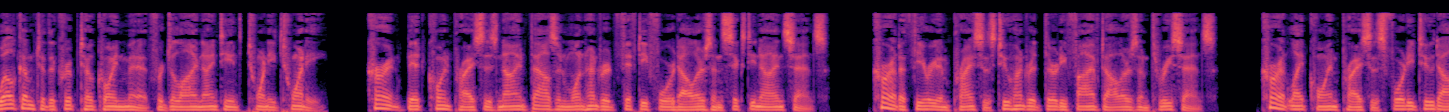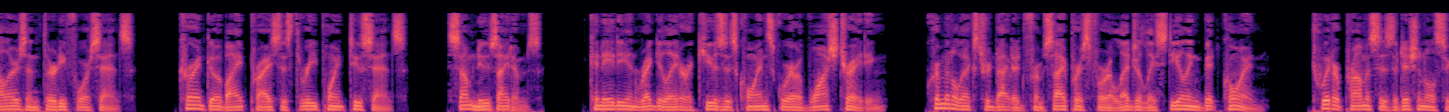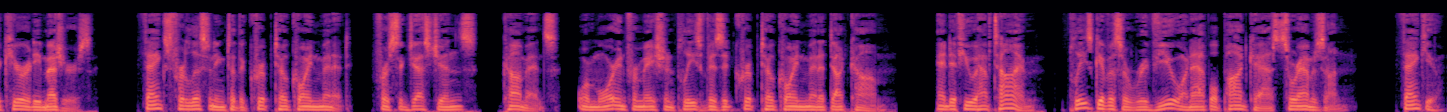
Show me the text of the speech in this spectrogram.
Welcome to the Crypto Coin Minute for July 19, 2020. Current Bitcoin price is $9,154.69. Current Ethereum price is $235.03. Current Litecoin price is $42.34. Current GoByte price is 3.2 cents. Some news items. Canadian regulator accuses CoinSquare of wash trading. Criminal extradited from Cyprus for allegedly stealing Bitcoin. Twitter promises additional security measures. Thanks for listening to the Crypto Coin Minute. For suggestions, comments, or more information please visit cryptocoinminute.com. And if you have time, please give us a review on Apple Podcasts or Amazon. Thank you.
